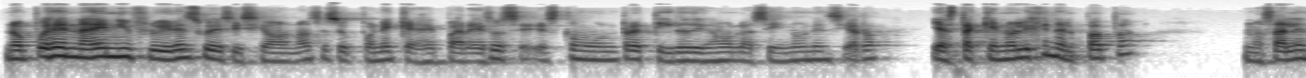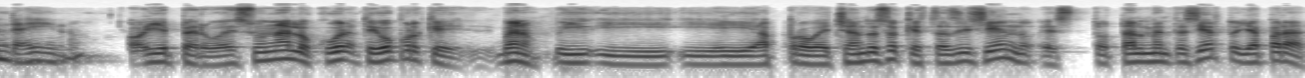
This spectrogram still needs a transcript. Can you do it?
no puede nadie influir en su decisión, ¿no? Se supone que para eso se- es como un retiro, digámoslo así, ¿no? Un encierro. Y hasta que no eligen el papa, no salen de ahí, ¿no? Oye, pero es una locura, te digo porque, bueno, y, y- y aprovechando eso que estás diciendo, es totalmente cierto, ya para,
